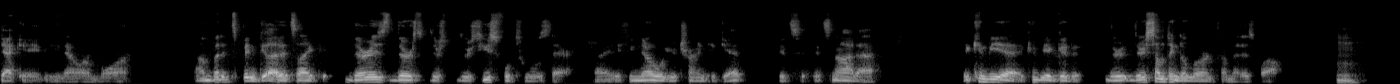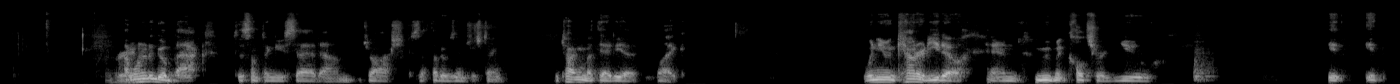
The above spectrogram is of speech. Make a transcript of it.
decade, you know, or more. Um, but it's been good. It's like there is there's there's there's useful tools there, right? If you know what you're trying to get, it's it's not a it can be a it can be a good there, there's something to learn from it as well mm. i wanted to go back to something you said um, josh because i thought it was interesting you're talking about the idea like when you encountered Ido and movement culture, you it it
